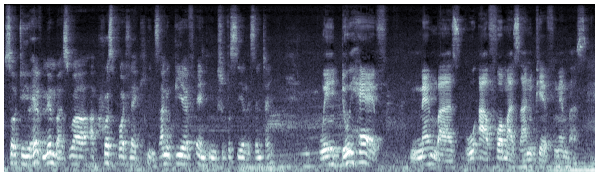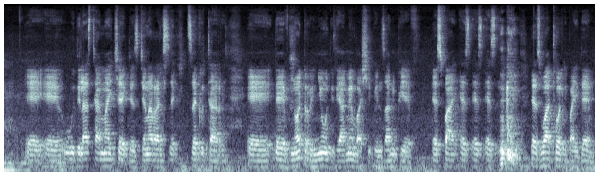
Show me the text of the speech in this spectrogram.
So do you have members who are across board like in ZANU PF and in Triple C at the same time? We do have members who are former ZANU PF members. Uh, uh, the last time I checked as General Sec Secretary, uh, they have not renewed their membership in ZANU PF as far as as as as what told by them.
